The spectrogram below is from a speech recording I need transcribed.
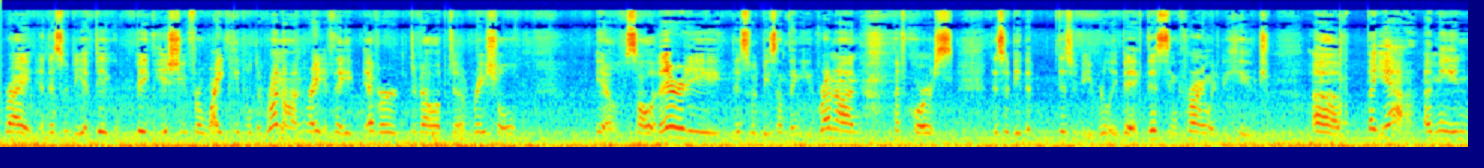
right? And this would be a big, big issue for white people to run on, right? If they ever developed a racial, you know, solidarity, this would be something you'd run on. of course, this would be the this would be really big. This and crime would be huge. Um, but yeah, I mean,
